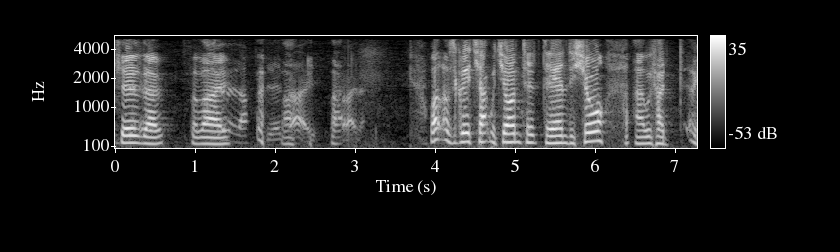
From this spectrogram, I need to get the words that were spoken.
Cheers now. Bye bye. Cheers, bye. Bye. Well, that was a great chat with John to, to end the show. Uh, we've had uh,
